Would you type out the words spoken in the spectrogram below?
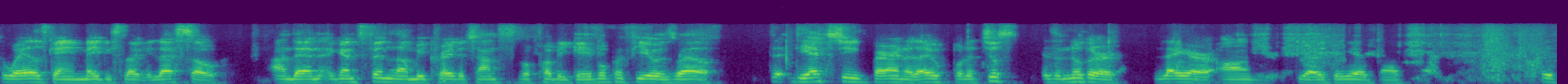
The Wales game maybe slightly less so, and then against Finland, we created chances but probably gave up a few as well. The, the XG is bearing it out, but it just is another layer on the idea that it,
